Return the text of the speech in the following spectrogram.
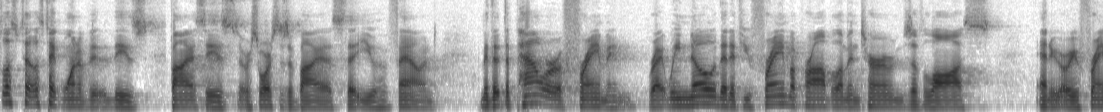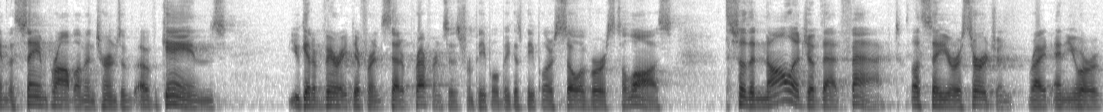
let's, t- let's take one of these biases or sources of bias that you have found. I mean, the, the power of framing, right? We know that if you frame a problem in terms of loss, and, or you frame the same problem in terms of, of gains, you get a very different set of preferences from people because people are so averse to loss. So the knowledge of that fact, let's say you're a surgeon, right, and you are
